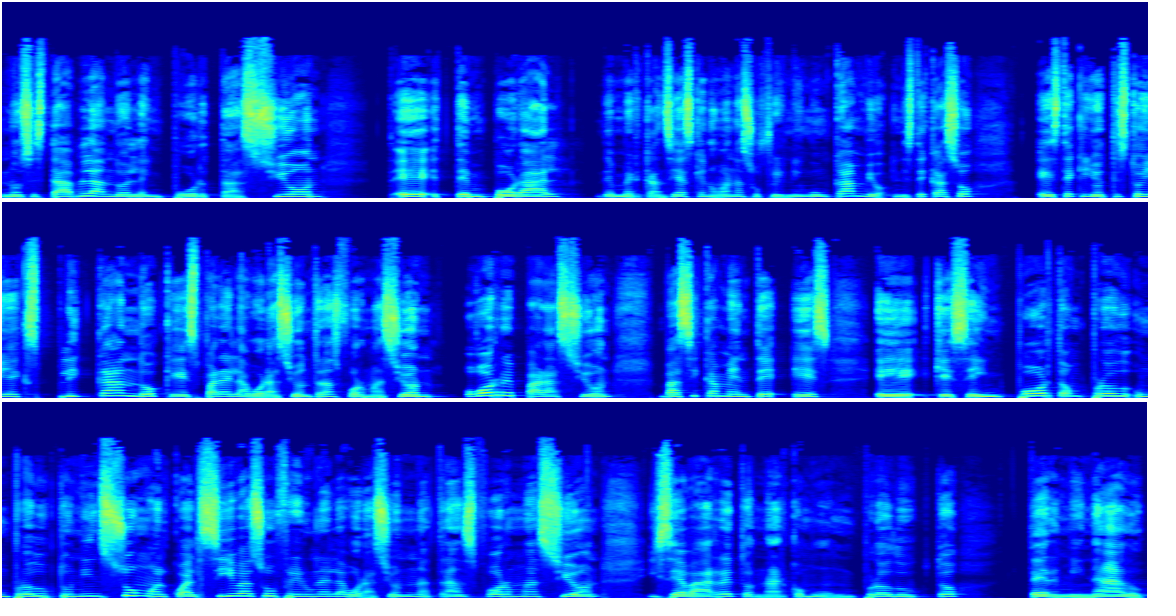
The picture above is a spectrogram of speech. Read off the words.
nos está hablando de la importación eh, temporal de mercancías que no van a sufrir ningún cambio. En este caso, este que yo te estoy explicando, que es para elaboración, transformación o reparación, básicamente es eh, que se importa un, un, producto, un insumo, el cual sí va a sufrir una elaboración, una transformación y se va a retornar como un producto terminado,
